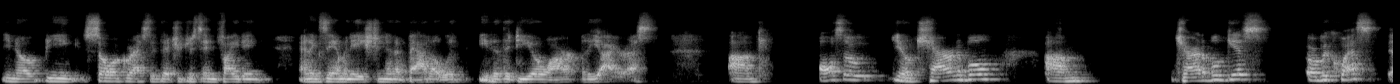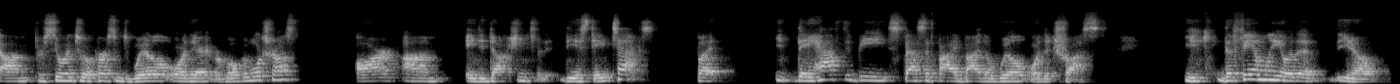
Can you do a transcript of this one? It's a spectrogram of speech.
you know, being so aggressive that you're just inviting an examination and a battle with either the DOR or the IRS. Um, also, you know, charitable, um, charitable gifts or bequests um, pursuant to a person's will or their revocable trust are um, a deduction for the estate tax. But they have to be specified by the will or the trust. You, the family or the you know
